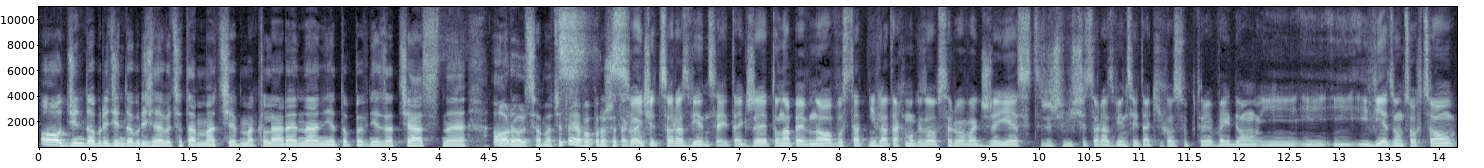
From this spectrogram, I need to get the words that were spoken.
o dzień dobry, dzień dobry, dzień dobry, co tam macie? McLarena? Nie, to pewnie za ciasne. O, Rollsa macie, to ja poproszę tego. Słuchajcie, coraz więcej. Także to na pewno w ostatnich latach mogę zaobserwować, że jest rzeczywiście coraz więcej takich osób, które wejdą i, i, i, i wiedzą, co chcą,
